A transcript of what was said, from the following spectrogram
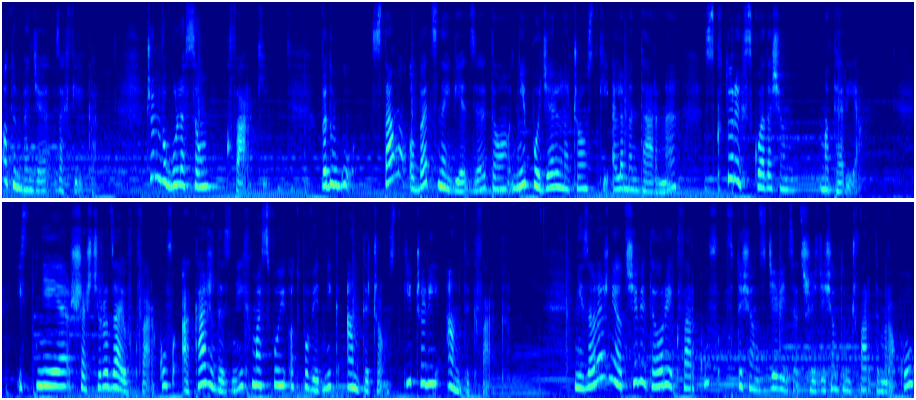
O tym będzie za chwilkę. Czym w ogóle są kwarki? Według stanu obecnej wiedzy to niepodzielne cząstki elementarne, z których składa się materia. Istnieje sześć rodzajów kwarków, a każdy z nich ma swój odpowiednik antycząstki, czyli antykwark. Niezależnie od siebie teorię kwarków w 1964 roku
